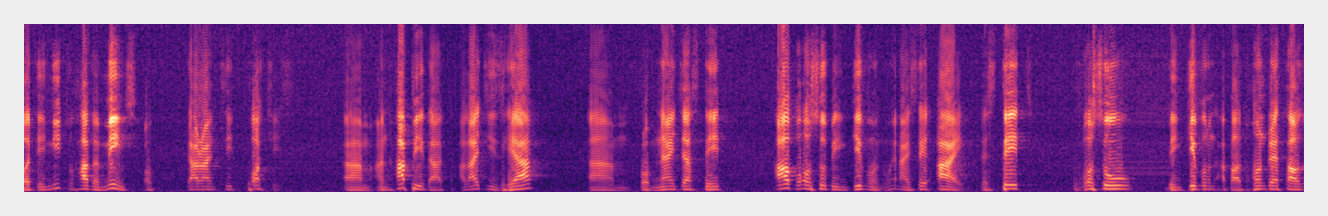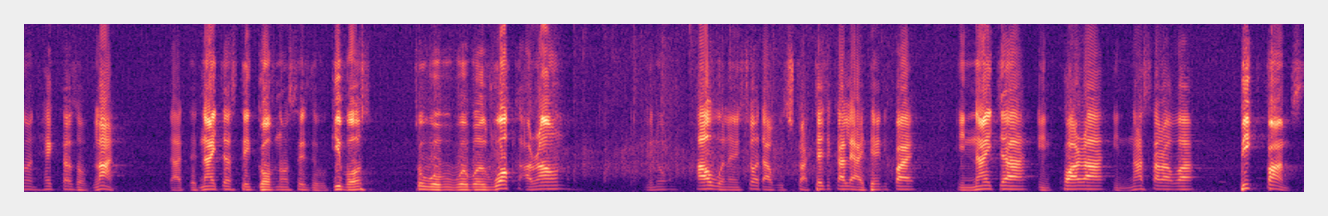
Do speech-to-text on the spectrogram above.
but they need to have a means of guaranteed purchase. Um, I'm happy that Alaji is here um, from Niger State. I've also been given, when I say I, the state, we've also been given about 100,000 hectares of land that the Niger State governor says they will give us. So we, we will walk around, you know, how we'll ensure that we strategically identify in Niger, in Kwara, in Nasarawa, big farms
